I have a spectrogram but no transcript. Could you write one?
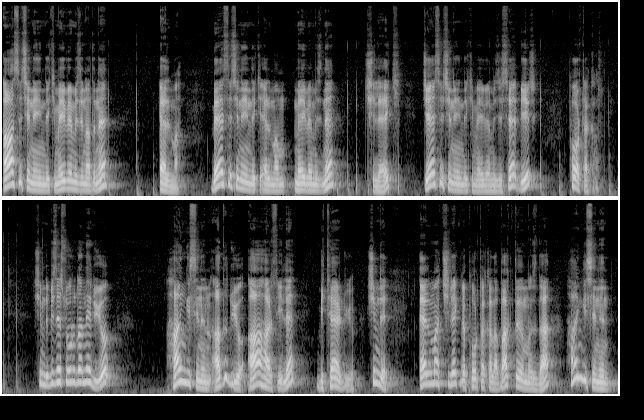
A seçeneğindeki meyvemizin adı ne? Elma. B seçeneğindeki elma meyvemiz ne? Çilek. C seçeneğindeki meyvemiz ise bir portakal. Şimdi bize soruda ne diyor? Hangisinin adı diyor A harfiyle biter diyor. Şimdi elma, çilek ve portakala baktığımızda hangisinin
